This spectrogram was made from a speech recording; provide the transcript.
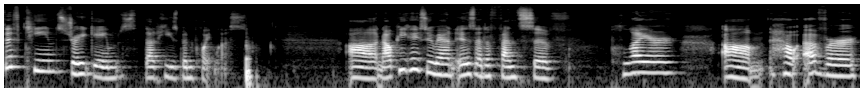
15 straight games that he's been pointless. Uh, now, PK Subban is a defensive player. Um, however,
